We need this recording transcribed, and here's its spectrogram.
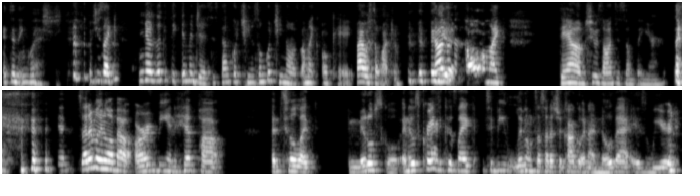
it's in English. But she's like, no, look at the images. Están cochinos, son cochinos. I'm like, okay. But I would still watch them. Now as an adult, I'm like, damn, she was onto something here. Yeah. So I didn't really know about R and hip hop until like middle school, and it was crazy because like to be living on the south side of Chicago and I know that is weird.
